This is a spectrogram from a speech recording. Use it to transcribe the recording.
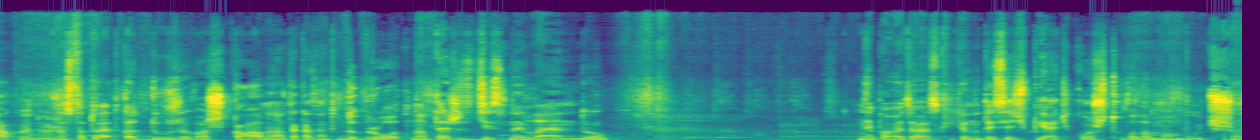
Дякую дуже. Статуетка дуже важка. Вона така, знаєте, добротна. Теж з Діснейленду. Не пам'ятаю, скільки вона тисяч п'ять коштувала, мабуть. що.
